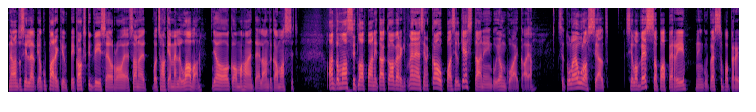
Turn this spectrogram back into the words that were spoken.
ne antoi sille joku parikymppiä, 25 euroa ja sanoi, että voit hakea meille lavan. Joo, ok, mä haen teille, antakaa massit. antoi massit lapaan, niin tämä kaveri menee sinne kauppaan, sillä kestää niin kuin jonkun aikaa ja se tulee ulos sieltä. Sillä on vessapaperi, niin kuin vessapaperi,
